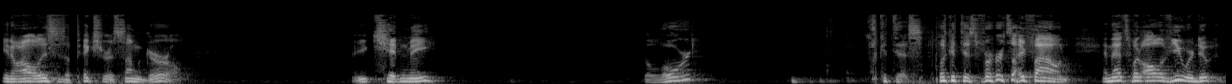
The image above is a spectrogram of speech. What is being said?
You know, all this is a picture of some girl. Are you kidding me? The Lord? Look at this. Look at this verse I found. And that's what all of you were doing.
